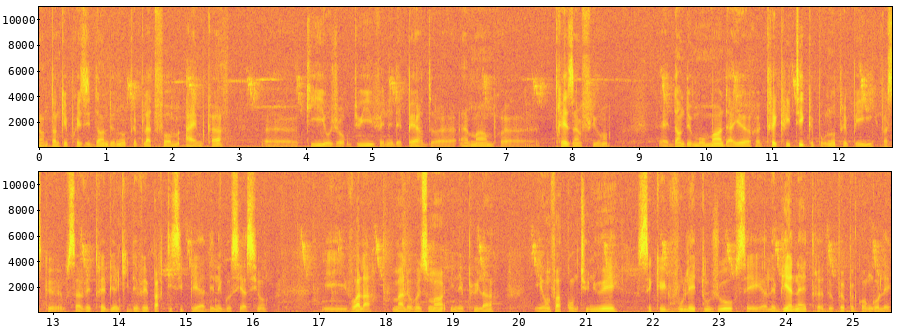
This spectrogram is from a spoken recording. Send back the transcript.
En tant que président de notre plateforme AMK, euh, qui aujourd'hui venait de perdre un membre euh, très influent, dans des moments d'ailleurs très critiques pour notre pays, parce que vous savez très bien qu'il devait participer à des négociations. Et voilà, malheureusement, il n'est plus là. Et on va continuer ce qu'il voulait toujours, c'est le bien-être du peuple congolais.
